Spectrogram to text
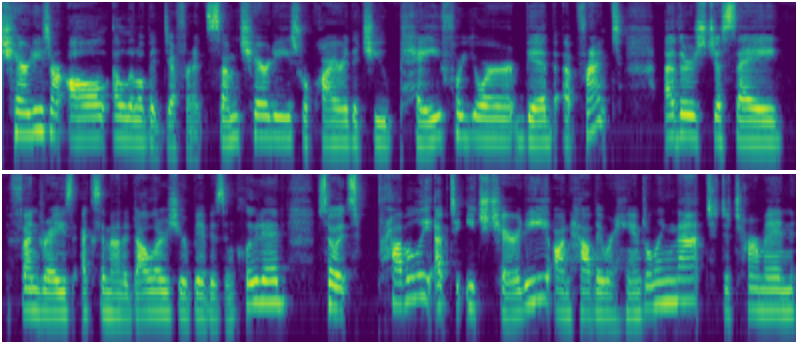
charities are all a little bit different. Some charities require that you pay for your bib upfront. Others just say fundraise X amount of dollars, your bib is included. So it's probably up to each charity on how they were handling that to determine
